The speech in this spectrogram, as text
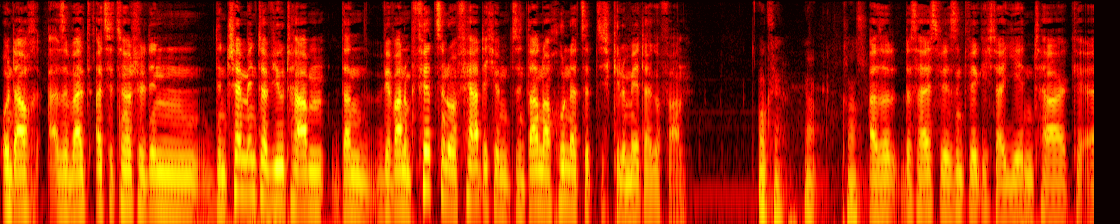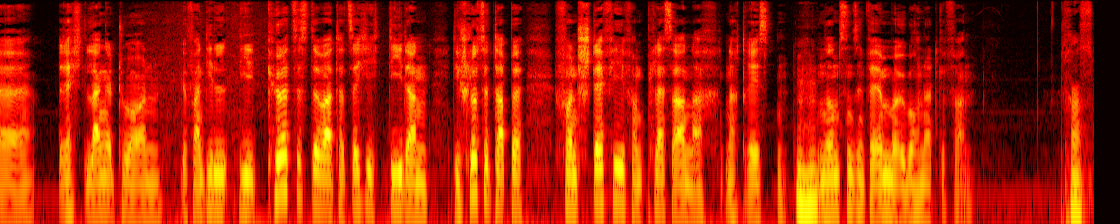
Und auch, also als wir zum Beispiel den, den Cem interviewt haben, dann, wir waren um 14 Uhr fertig und sind dann noch 170 Kilometer gefahren. Okay, ja, krass. Also das heißt, wir sind wirklich da jeden Tag äh, recht lange Touren gefahren. Die, die kürzeste war tatsächlich die dann, die Schlussetappe von Steffi von Plessa nach, nach Dresden. Mhm. Ansonsten sind wir immer über 100 gefahren. Krass.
